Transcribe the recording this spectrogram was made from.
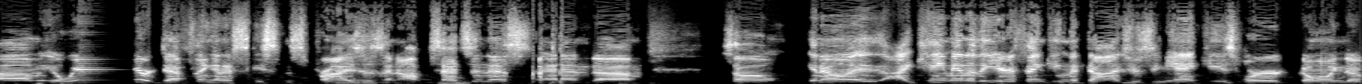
um, you know we're definitely going to see some surprises and upsets in this and um, so you know I, I came into the year thinking the dodgers and yankees were going to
